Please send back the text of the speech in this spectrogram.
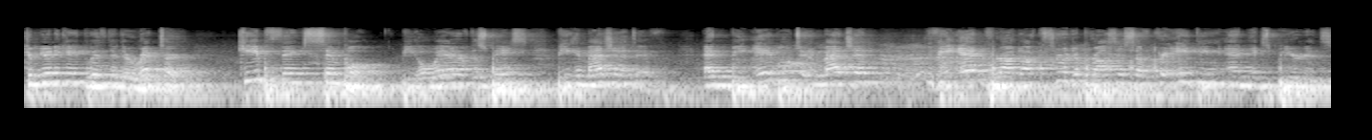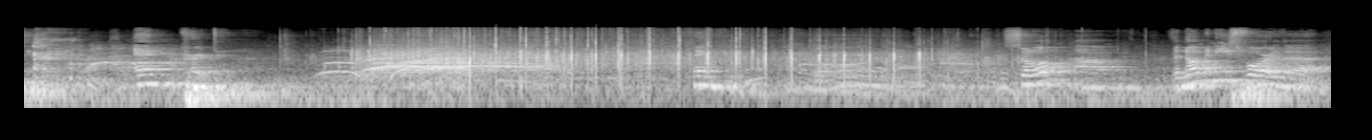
Communicate with the director. Keep things simple. Be aware of the space, be imaginative, and be able to imagine the end product through the process of creating and experiencing. And curtain. Thank you. So, um, the nominees for the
